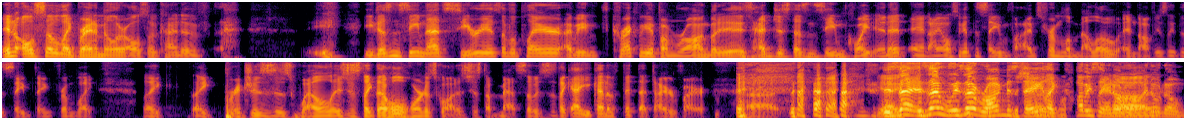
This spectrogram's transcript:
and also like Brandon Miller also kind of he, he doesn't seem that serious of a player. I mean, correct me if I'm wrong, but his head just doesn't seem quite in it. And I also get the same vibes from Lamelo, and obviously the same thing from like like like Bridges as well. It's just like that whole Hornet squad is just a mess. So it's just like, ah, you kind of fit that tire fire. Uh, Yeah, is that is that is that wrong to say? Like, obviously, I don't know. I don't know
